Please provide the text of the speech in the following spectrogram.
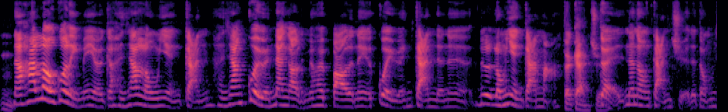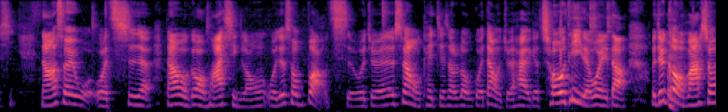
嗯、然后它肉桂里面有一个很像龙眼干，很像桂圆蛋糕里面会包的那个桂圆干的那个龙眼干嘛的感觉，对，那种感觉的东西。然后所以我我吃了，然后我跟我妈形容，我就说不好吃。我觉得虽然我可以接受肉桂，但我觉得它有一个抽屉的味道。我就跟我妈说，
